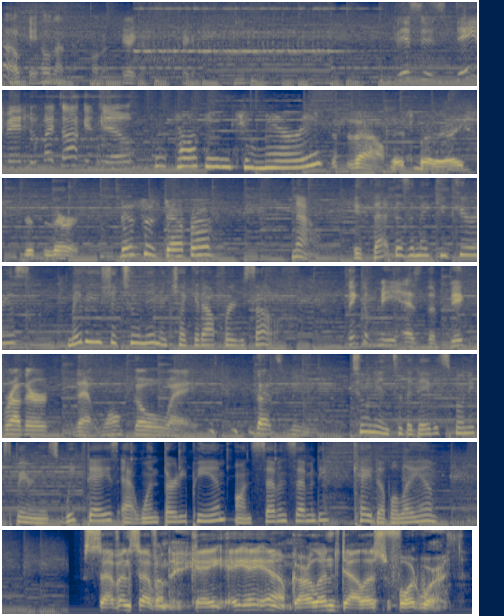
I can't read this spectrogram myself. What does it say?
Oh, okay, hold on. Hold on. Here you go. Here you go. This is David. Who am I talking to? You're talking to Mary. This is Al. This is Brother Ace. This is Eric. This is Deborah. Now, if that doesn't make you curious, maybe you should tune in and check it out for yourself. Think of me as the big brother that won't go away. That's me. Tune in to the David Spoon Experience weekdays at 1:30 p.m. on 770 KAAM. 770 KAAM, Garland, Dallas, Fort Worth.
